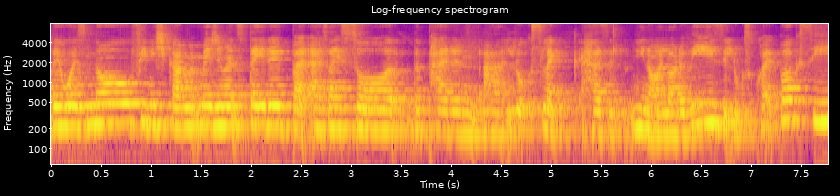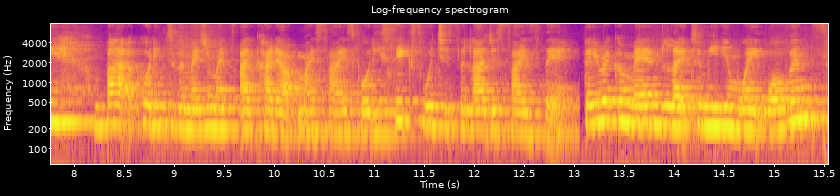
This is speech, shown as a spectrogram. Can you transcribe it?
There was no finished garment measurement stated, but as I saw, the pattern uh, looks like has, you know, a lot of ease. It looks quite boxy, but according to the measurements, I cut out my size 46, which is the largest size there. They recommend light to medium weight wovens,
